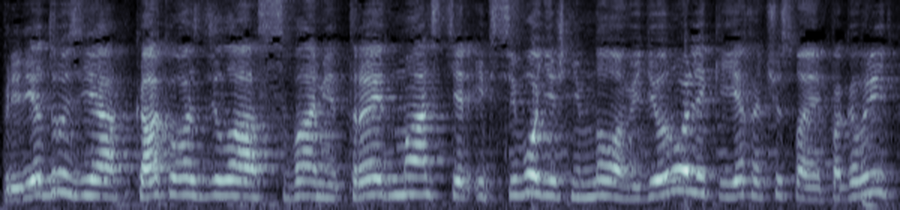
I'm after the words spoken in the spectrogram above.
Привет, друзья! Как у вас дела? С вами Трейдмастер и в сегодняшнем новом видеоролике я хочу с вами поговорить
